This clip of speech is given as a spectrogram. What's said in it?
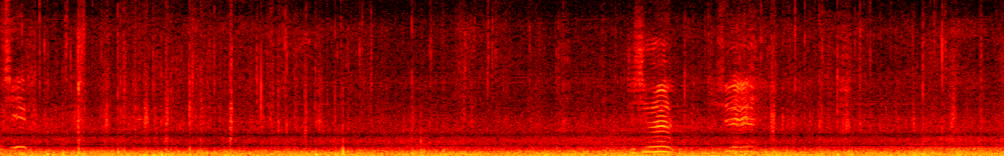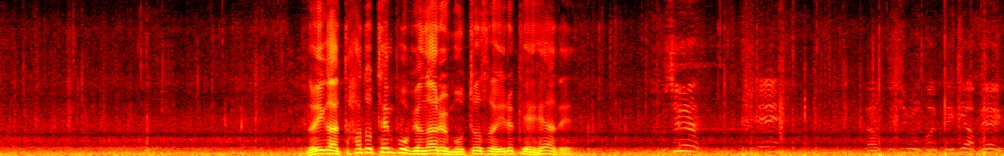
50 70. 70 너희가 하도 템포 변화를 못 줘서 이렇게 해야 돼 90. 야, 90은 거의 100이야, 100.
